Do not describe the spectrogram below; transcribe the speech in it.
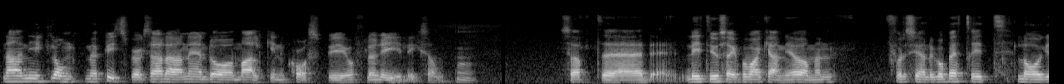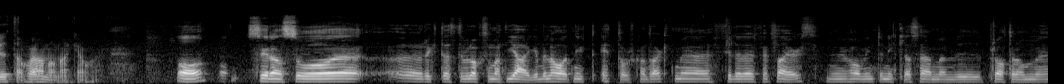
när han gick långt med Pittsburgh så hade han ändå Malkin, Crosby och Fleury liksom. Mm. Så att eh, det är lite osäker på vad han kan göra men får se om det går bättre i ett lag utan stjärnorna kanske. Ja, sedan så äh, ryktas det väl också om att Jagr vill ha ett nytt ettårskontrakt med Philadelphia Flyers. Nu har vi inte Niklas här men vi pratar om äh,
